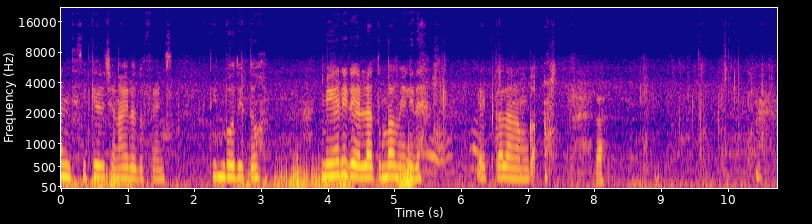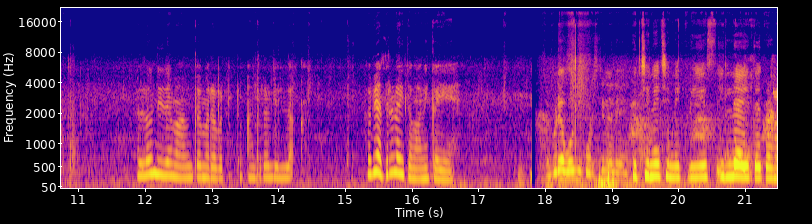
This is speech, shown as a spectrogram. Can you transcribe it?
ಒಂದು ಸಿಕ್ಕಿದ್ರೆ ಚೆನ್ನಾಗಿರೋದು ಫ್ರೆಂಡ್ಸ್ ತಿನ್ಬೋದಿತ್ತು. ಮೇಲಿದೆ ಎಲ್ಲ ತುಂಬ ಮೇಲಿದೆ. ಎಟ್ಕಲ್ಲ ನಮ್ಗೆ. ಅಲ್ಲೊಂದಿದೆ ಮಾವಿನಕಾಯಿ ಮರ ಬಟ್ ಅದರಲ್ಲಿಲ್ಲ. ಅಭಿ ಅದರಲ್ಲಿ ಐತಾ ಮಾವಿನಕಾಯಿ ಹೋಗಿ ಕೊಡಿಸ್ತೀನಿ ಅಲ್ಲಿ. ಚಿನ್ನಿ ಚಿನ್ನಿ ಪ್ಲೀಸ್ ಇಲ್ಲೇ ಐತೆ ಕಣ.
